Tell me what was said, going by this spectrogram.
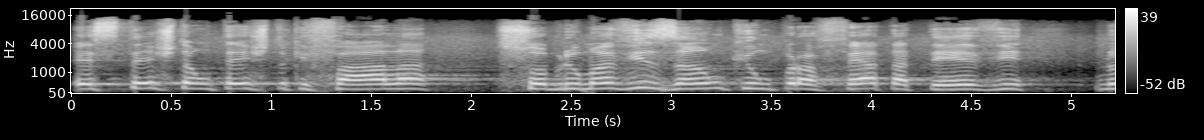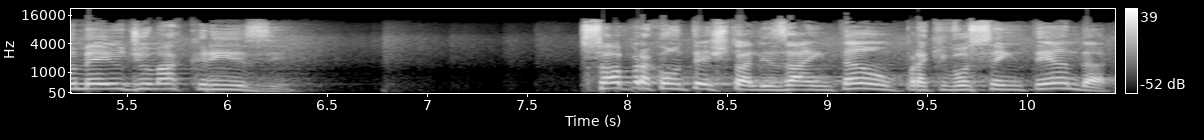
esse texto é um texto que fala sobre uma visão que um profeta teve no meio de uma crise. Só para contextualizar, então, para que você entenda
